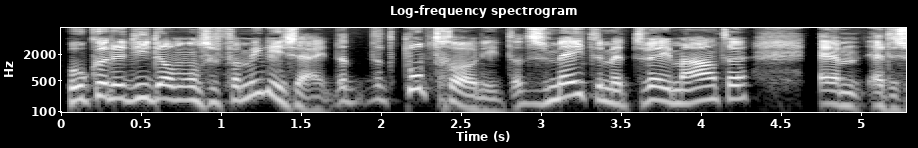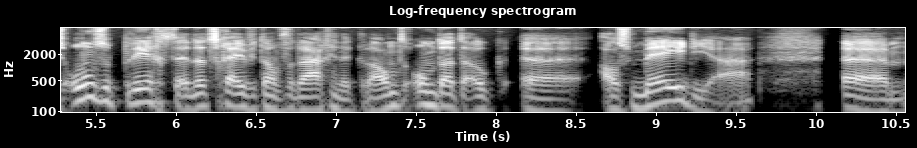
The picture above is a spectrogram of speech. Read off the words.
hoe kunnen die dan onze familie zijn? Dat, dat klopt gewoon niet. Dat is meten met twee maten. En het is onze plicht, en dat schreef ik dan vandaag in de krant, om dat ook eh, als media ehm,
